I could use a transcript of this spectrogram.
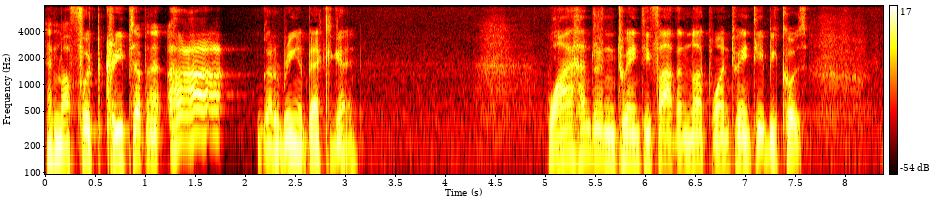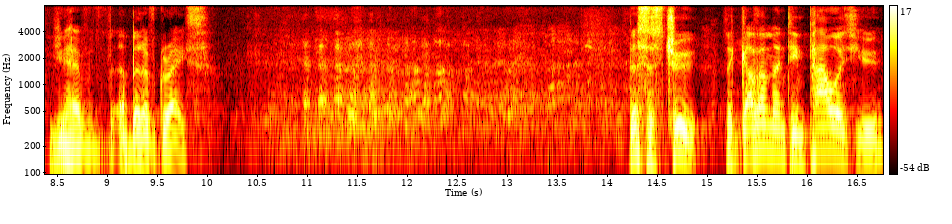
And my foot creeps up and then, ah, I've got to bring it back again. Why 125 and not 120? Because you have a bit of grace. this is true. The government empowers you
